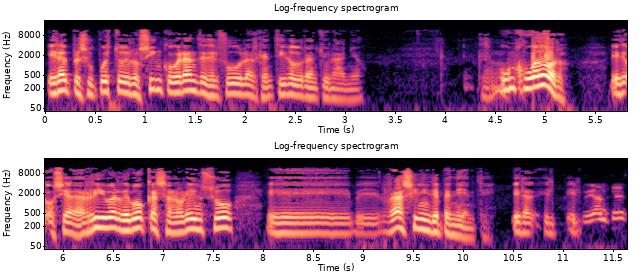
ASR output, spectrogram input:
era el presupuesto de los cinco grandes del fútbol argentino durante un año. Un jugador, eh, o sea, de River, de Boca, San Lorenzo, eh, eh, Racing Independiente. Era el, el- Estudiantes,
